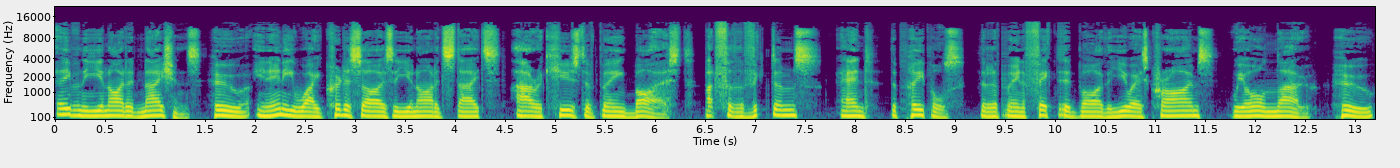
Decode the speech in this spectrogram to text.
even the United Nations, who in any way criticise the United States, are accused of being biased. But for the victims and the peoples that have been affected by the US crimes, we all know who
